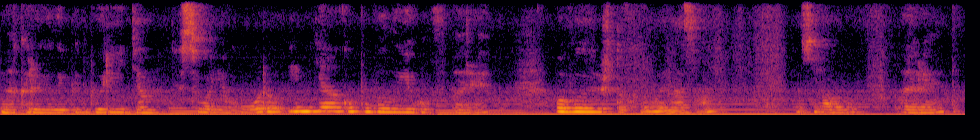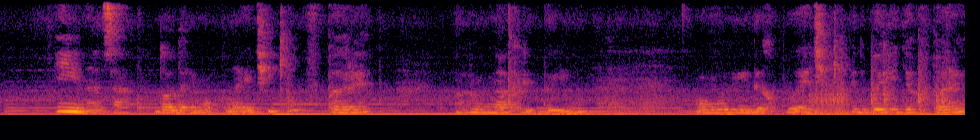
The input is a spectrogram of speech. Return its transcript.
Накрили підборіддям своє горло і м'яко повели його вперед. Виштовхнули назад. Знову вперед. І назад. Додаємо плечики вперед. Грудна клітина. Видих, плечики, підборіддя вперед.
